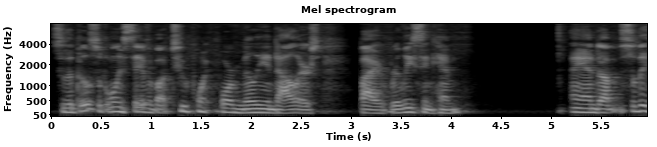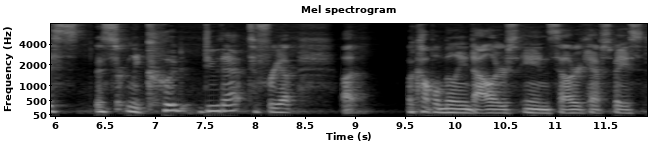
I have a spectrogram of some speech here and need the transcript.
So the Bills would only save about 2.4 million dollars by releasing him. And um, so they, they, certainly could do that to free up uh, a couple million dollars in salary cap space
